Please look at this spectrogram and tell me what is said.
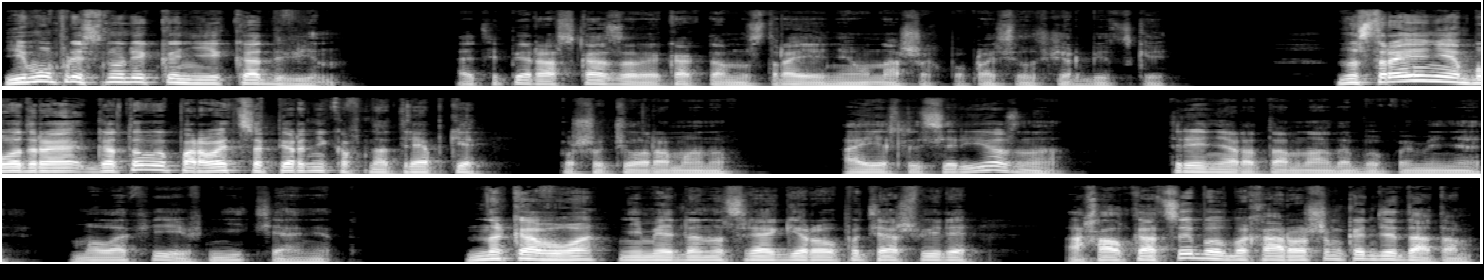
Ему приснули коньяк Адвин. «А теперь рассказывай, как там настроение у наших», — попросил Щербицкий. «Настроение бодрое, готовы порвать соперников на тряпки», — пошутил Романов. «А если серьезно, Тренера там надо бы поменять. Малафеев не тянет. — На кого? — немедленно среагировал Патяшвили. — А Халкацы был бы хорошим кандидатом.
